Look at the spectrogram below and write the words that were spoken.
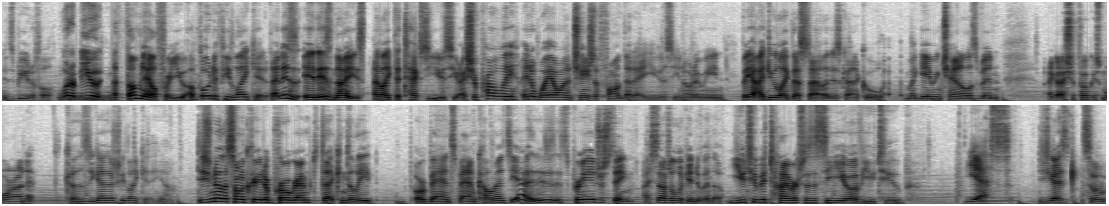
it's beautiful. What a beaut! A thumbnail for you. Upvote if you like it. That is, it is nice. I like the text you use here. I should probably, in a way, I want to change the font that I use. You know what I mean? But yeah, I do like that style. It is kind of cool. My gaming channel has been, I, I should focus more on it because you guys actually like it. Yeah. Did you know that someone created a program that can delete or ban spam comments. Yeah, it is, it's pretty interesting. I still have to look into it though. YouTube at Timeworks was the CEO of YouTube. Yes. Did you guys, so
